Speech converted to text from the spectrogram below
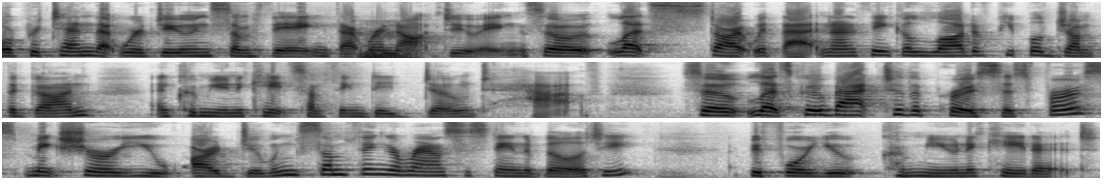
or pretend that we're doing something that we're not mm. doing. So let's start with that. And I think a lot of people jump the gun and communicate something they don't have. So let's go back to the process first. Make sure you are doing something around sustainability before you communicate it.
